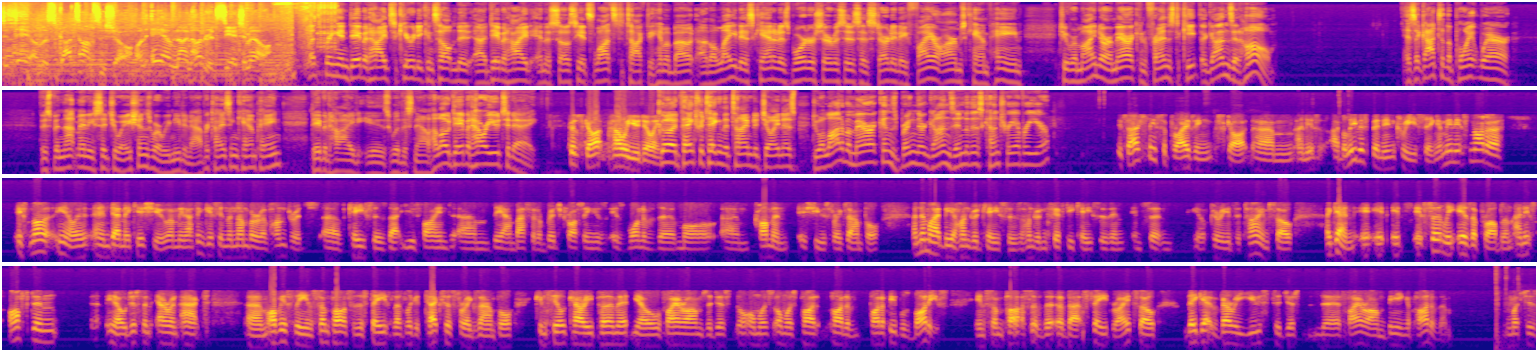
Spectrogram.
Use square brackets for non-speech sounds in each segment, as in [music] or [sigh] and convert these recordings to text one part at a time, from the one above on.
Today on The Scott Thompson Show on AM 900 CHML. Let's bring in David Hyde, security consultant, uh, David Hyde and Associates. Lots to talk to him about. Uh, the latest Canada's Border Services has started a firearms campaign to remind our American friends to keep their guns at home. Has it got to the point where there's been that many situations where we need an advertising campaign? David Hyde is with us now. Hello, David. How are you today? Good, Scott. How are you doing? Good. Thanks for taking the time to join us. Do a lot of Americans bring their guns into this country every year? It's actually surprising, Scott, um, and it's, I believe it's been increasing. I mean, it's not a, it's not you know an endemic issue. I mean, I think it's in the number of hundreds of cases that you find um, the Ambassador Bridge crossing is, is one of the more um, common issues, for example. And there might be 100 cases, 150 cases in, in certain you know periods of time. So again, it, it, it certainly is a problem, and it's often, you know, just an errant act. Um, obviously, in some parts of the states, let's look at Texas, for example, concealed carry permit, you know, firearms are just almost almost part part of part of people's bodies in some parts of the of that state, right? So they get very used to just the firearm being a part of them, much as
